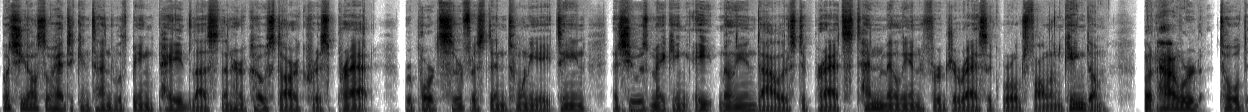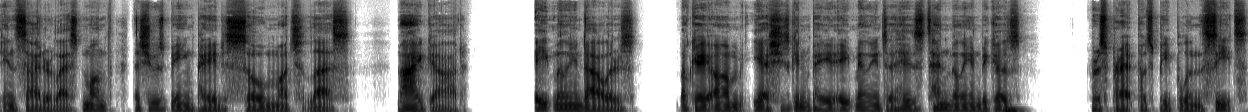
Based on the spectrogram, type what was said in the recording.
but she also had to contend with being paid less than her co star Chris Pratt, Reports surfaced in 2018 that she was making $8 million to Pratt's 10 million for Jurassic World Fallen Kingdom, but Howard told Insider last month that she was being paid so much less. My god. $8 million. Okay, um yeah, she's getting paid 8 million to his 10 million because Chris Pratt puts people in the seats.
